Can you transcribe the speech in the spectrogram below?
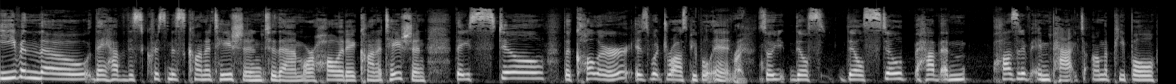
even though they have this Christmas connotation to them or holiday connotation, they still the color is what draws people in. Right. So they'll they'll still have a positive impact on the people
